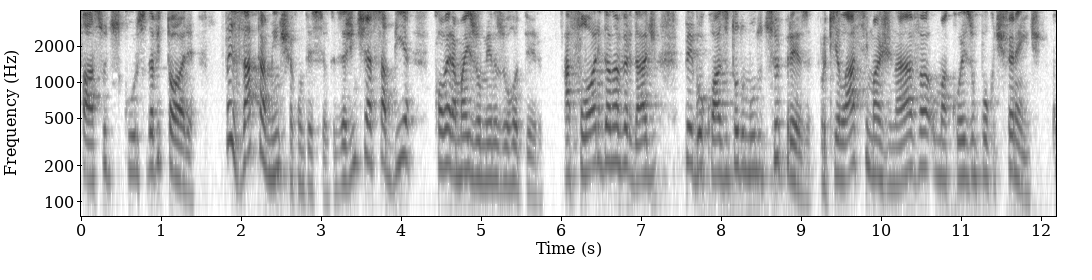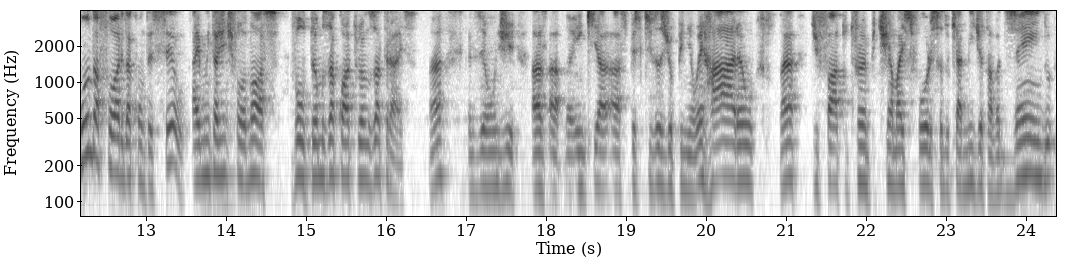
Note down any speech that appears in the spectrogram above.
faça o discurso da vitória. Foi exatamente o que aconteceu. Quer dizer, a gente já sabia qual era mais ou menos o roteiro. A Flórida, na verdade, pegou quase todo mundo de surpresa, porque lá se imaginava uma coisa um pouco diferente. Quando a Flórida aconteceu, aí muita gente falou: nossa, voltamos a quatro anos atrás. Né? Quer dizer, onde a, a, em que a, as pesquisas de opinião erraram, né? de fato Trump tinha mais força do que a mídia estava dizendo,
